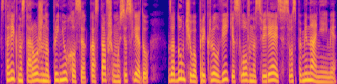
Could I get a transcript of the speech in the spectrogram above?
старик настороженно принюхался к оставшемуся следу, задумчиво прикрыл веки, словно сверяясь с воспоминаниями,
